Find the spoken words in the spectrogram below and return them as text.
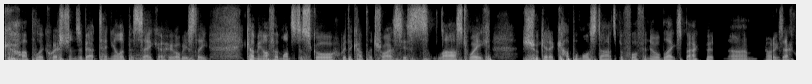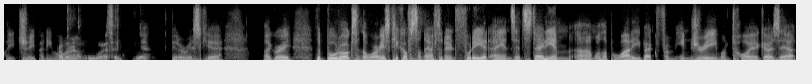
couple of questions about Taniela Paseka, who obviously coming off a monster score with a couple of try assists last week. Should get a couple more starts before Fonua Blake's back, but um, not exactly cheap anymore. Probably not worth it. Yeah. bit of risk, yeah. I agree. The Bulldogs and the Warriors kick off Sunday afternoon footy at ANZ Stadium. Um, Will Hopoate back from injury. Montoya goes out.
